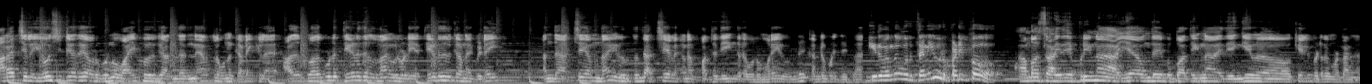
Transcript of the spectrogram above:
ஆராய்ச்சியில யோசிச்சதே அவருக்கு ஒன்றும் வாய்ப்பு இருக்கு. அந்த நேரத்துல ஒன்றும் கிடைக்கல. அது அது கூட தேடுதல் தான் இவருடைய தேடுதலுக்கான விடை. அந்த அச்சயம் தான் இவருக்கு வந்து அச்சய இலக்கண பദ്ധதிங்கிற ஒரு முறையை வந்து கண்டுபிடிச்சிருக்காரு. இது வந்து ஒரு தனி ஒரு படிப்போ? ஆமா சார். இது எப்படின்னா ஐயா வந்து இப்ப பாத்தீங்கன்னா இது எங்கேயும் கேள்விப்பட்டிருக்க மாட்டாங்க.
